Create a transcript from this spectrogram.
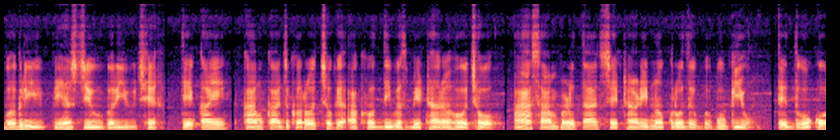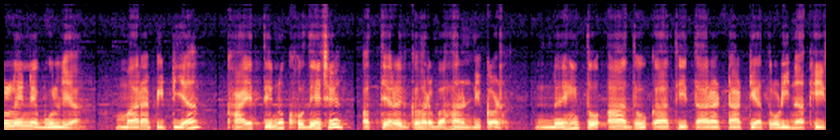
બગડી ભેંસ જેવું કર્યું છે. તે કાંઈ કામકાજ કરો છો કે આખો દિવસ બેઠા રહો છો આ સાંભળતા જ શેઠાણીનો ક્રોધ ભૂક્યો. તે ધોકો લઈને બોલ્યા, મારા પીટિયા, ખાય તેનું ખોદે છે? અત્યારે ઘર બહાર નીકળ. નહીં તો આ ધોકાથી તારા ટાટિયા તોડી નાખીશ.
